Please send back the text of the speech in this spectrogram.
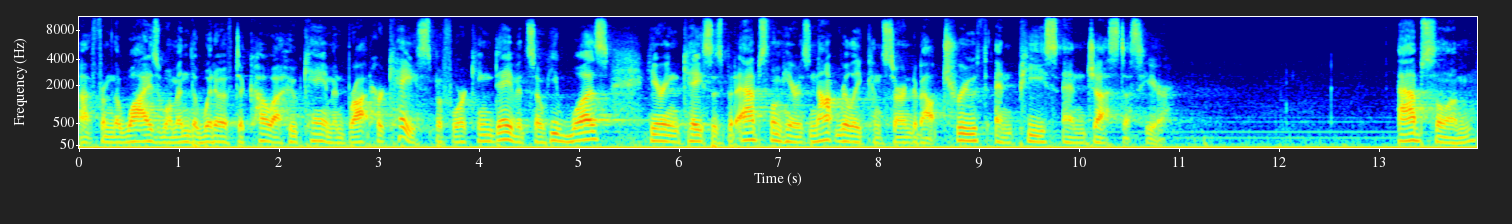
uh, from the wise woman, the widow of Tekoa, who came and brought her case before King David. So he was hearing cases, but Absalom here is not really concerned about truth and peace and justice here. Absalom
